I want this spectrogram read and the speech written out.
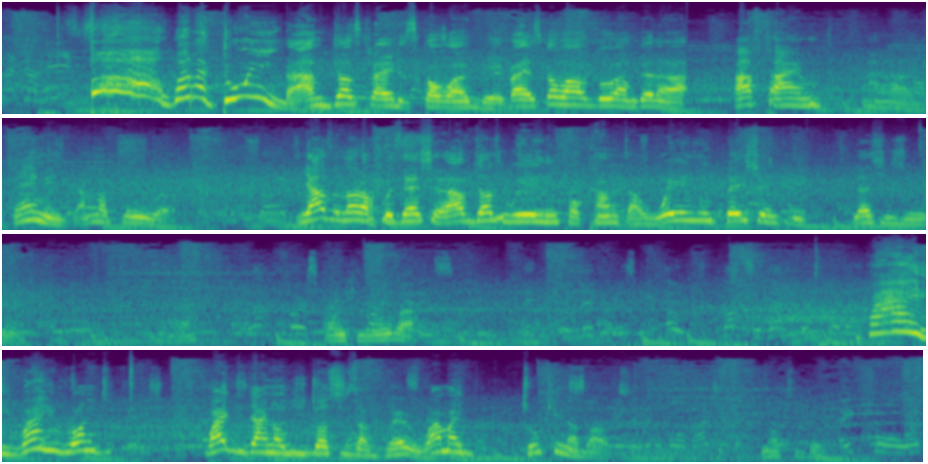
That's a hit! Fuck! What am I doing? I'm just trying to score one goal. If I score one goal, I'm gonna half time. Ah, damn it! I'm not playing well. He has a lot of possession. I'm just waiting for counter, waiting patiently. Let's use Ruben. First Thank you, 45 Why? Why are you running? To, finishing was why did I not you just use Aguero? Why am I joking about? a little more magical. Not today. Forward.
